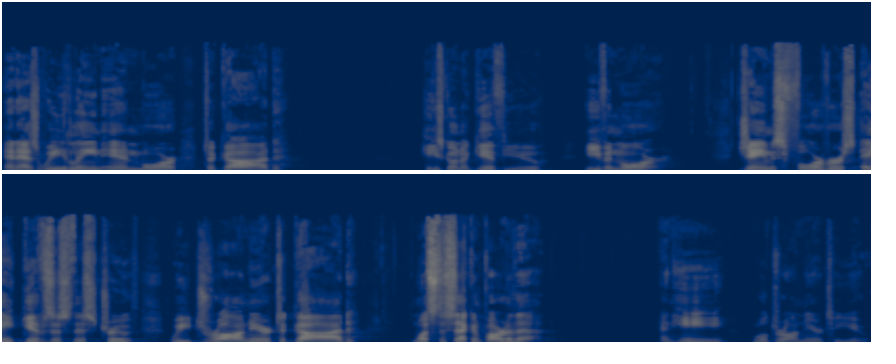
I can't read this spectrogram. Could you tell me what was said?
And as we lean in more to God, He's going to give you even more. James 4, verse 8 gives us this truth. We draw near to God. What's the second part of that? And He will draw near to you.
